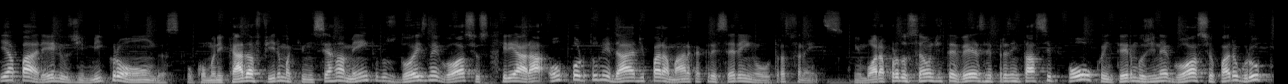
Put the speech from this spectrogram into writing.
e aparelhos de micro-ondas. O comunicado afirma que o encerramento dos dois negócios criará oportunidade para a marca crescer em outras frentes. Embora a produção de TVs representasse pouco em termos de negócio para o grupo,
